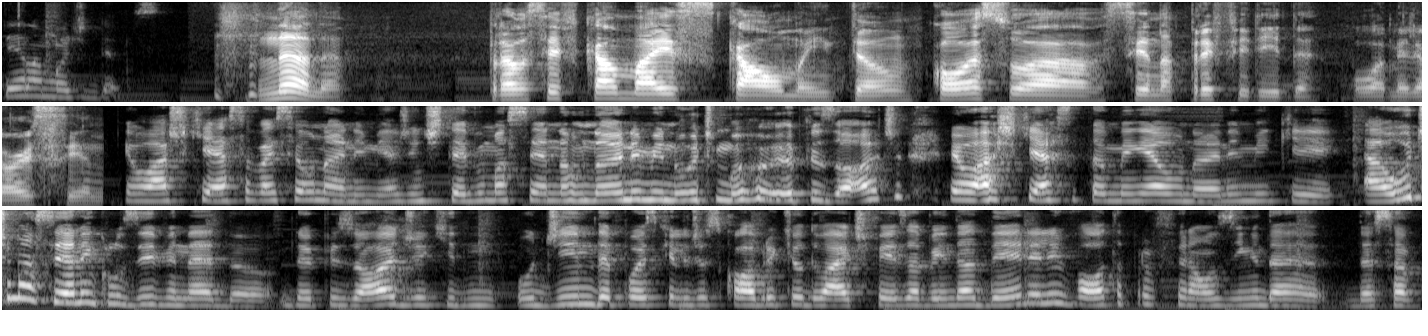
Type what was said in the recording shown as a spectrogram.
pelo amor de Deus. Nana, pra você ficar mais calma, então, qual é a sua cena preferida? Ou a melhor cena? Eu acho que essa vai ser unânime. A gente teve uma cena unânime no último episódio. Eu acho que essa também é unânime. Que a última cena, inclusive, né, do, do episódio, que o Jim, depois que ele descobre que o Dwight fez a venda dele, ele volta pro finalzinho da, dessa,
